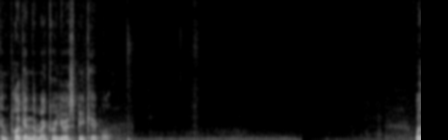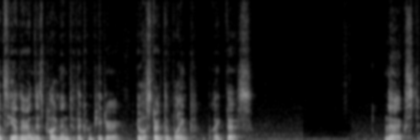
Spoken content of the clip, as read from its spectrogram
and plug in the micro USB cable. Once the other end is plugged into the computer, it will start to blink, like this. Next,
